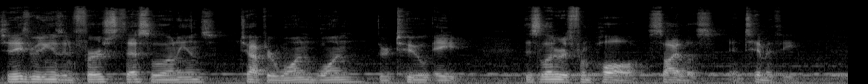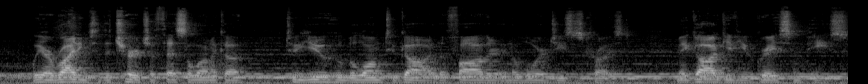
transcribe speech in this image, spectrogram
Today's reading is in 1 Thessalonians chapter 1, 1 through 2, 8. This letter is from Paul, Silas, and Timothy. We are writing to the church of Thessalonica, to you who belong to God, the Father, and the Lord Jesus Christ. May God give you grace and peace.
